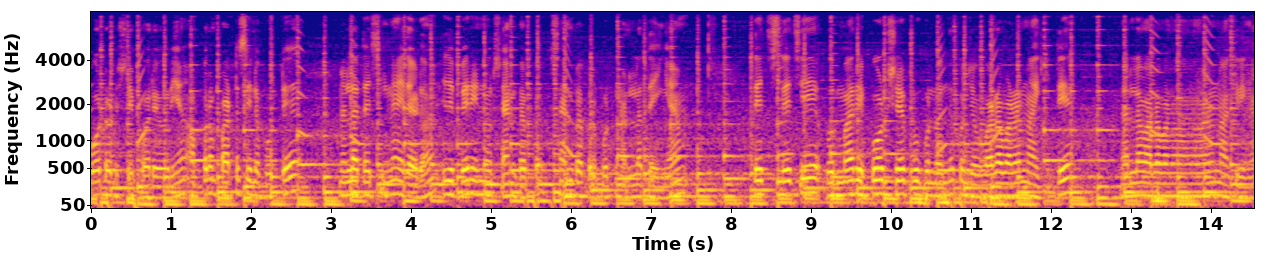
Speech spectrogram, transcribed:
போட்டோட ஷேப் வரைய வரையும் அப்புறம் பட்டை சீலை போட்டு நல்லா தைச்சிங்கன்னா இதாகிடும் இது பேர் இன்னொரு சேண்ட் பேப்பர் சேண்ட் பேப்பர் போட்டு நல்லா தைங்க தேய்ச்சி தேய்ச்சி ஒரு மாதிரி போட் ஷேப்பு கொண்டு வந்து கொஞ்சம் வழ வழன்னு ஆக்கிட்டு நல்லா வர வள வளன்னு ஆக்கிறீங்க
